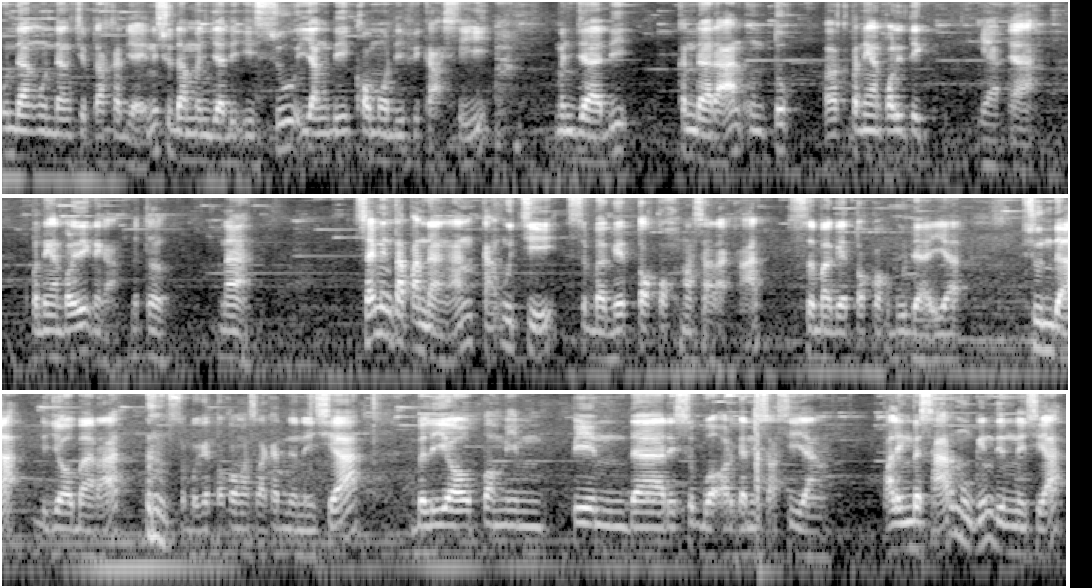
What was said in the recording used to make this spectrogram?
undang-undang cipta kerja ini sudah menjadi isu yang dikomodifikasi menjadi kendaraan untuk eh, kepentingan politik ya, ya kepentingan politik nih Kang betul. Nah, saya minta pandangan Kang Uci sebagai tokoh masyarakat, sebagai tokoh budaya Sunda di Jawa Barat, sebagai tokoh masyarakat Indonesia, beliau pemimpin dari sebuah organisasi yang paling besar mungkin di Indonesia,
